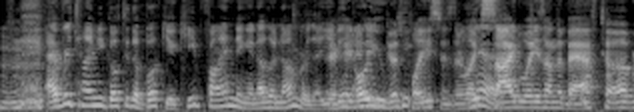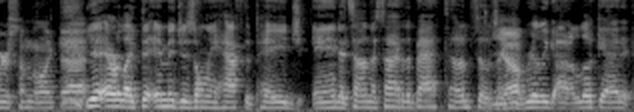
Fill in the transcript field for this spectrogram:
Every time you go through the book, you keep finding another number that you They're didn't. in oh, you good keep- places. They're like Yeah. sideways on the bathtub or something like that. Yeah, or like the image is only half the page and it's on the side of the bathtub, so it's like Yep. you really gotta look at it.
